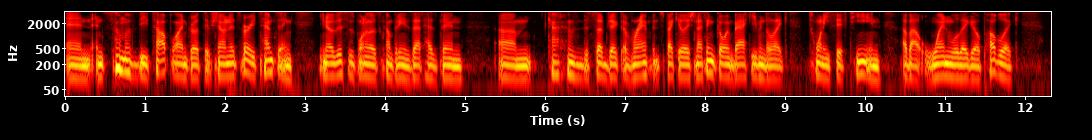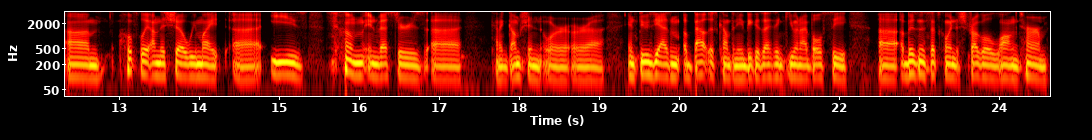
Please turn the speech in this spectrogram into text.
and, and some of the top line growth they've shown. It's very tempting. You know, this is one of those companies that has been um, kind of the subject of rampant speculation. I think going back even to like 2015 about when will they go public. Um, hopefully, on this show, we might uh, ease some investors' uh, kind of gumption or, or uh, enthusiasm about this company because I think you and I both see uh, a business that's going to struggle long term.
